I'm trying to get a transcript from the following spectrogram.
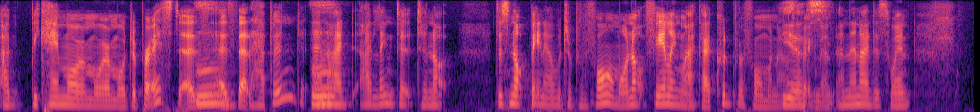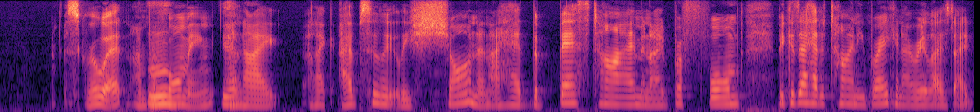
I became more and more and more depressed as Mm. as that happened and I I linked it to not just not being able to perform or not feeling like I could perform when I was Yes. pregnant and then I just went screw it I'm performing Mm. Yeah. and I like absolutely shone and I had the best time and I performed because I had a tiny break and I realized I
